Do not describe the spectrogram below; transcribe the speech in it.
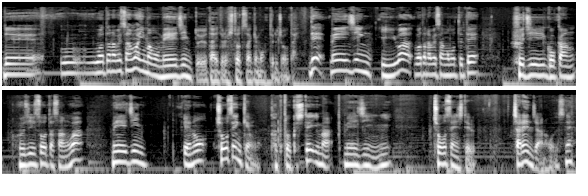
で渡辺さんは今も名人というタイトル1つだけ持ってる状態。で名人位は渡辺さんが持ってて藤井五冠藤井聡太さんは名人への挑戦権を獲得して今名人に挑戦してる。チャレンジャーの方ですね。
